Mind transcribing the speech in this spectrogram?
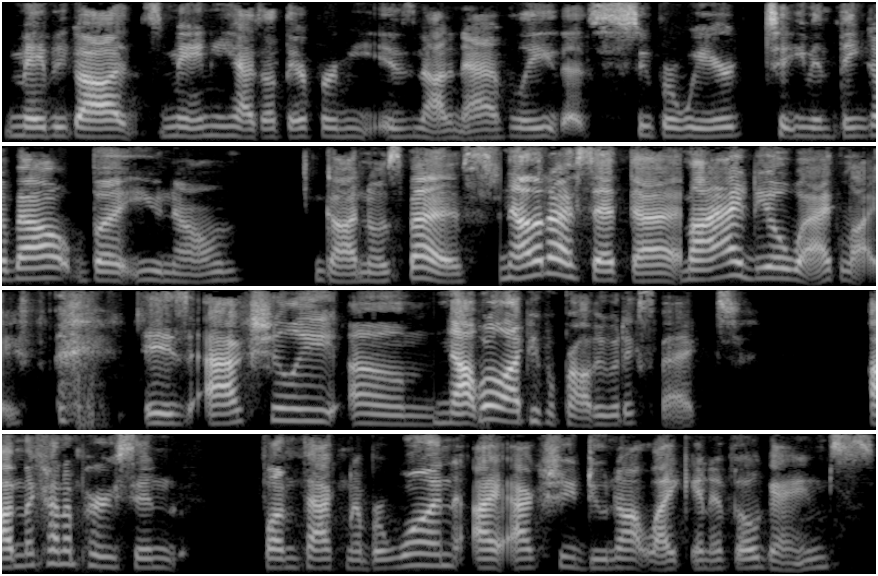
Maybe God's man he has out there for me is not an athlete. That's super weird to even think about, but you know, God knows best. Now that I've said that, my ideal wag life is actually um not what a lot of people probably would expect. I'm the kind of person, fun fact number one, I actually do not like NFL games.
